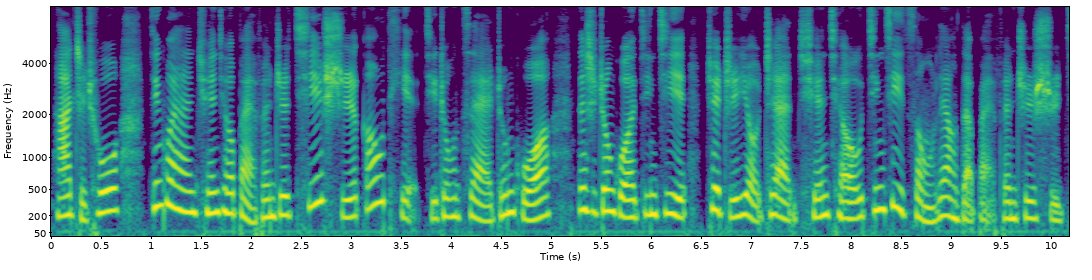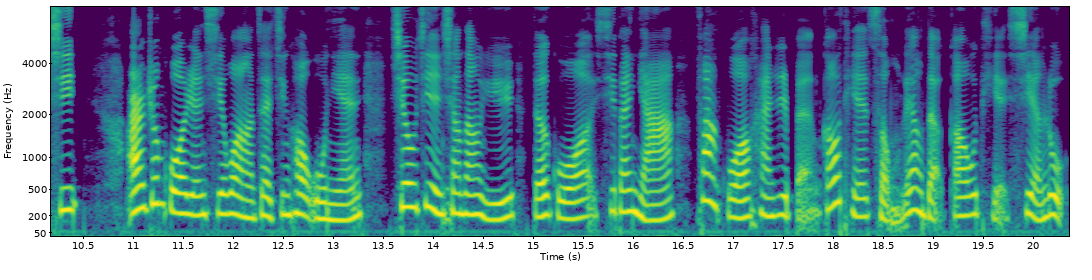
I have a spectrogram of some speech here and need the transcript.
他指出，尽管全球百分之七十高铁集中在中国，但是中国经济却只有占全球经济总量的百分之十七。而中国人希望在今后五年修建相当于德国、西班牙、法国和日本高铁总量的高铁线路，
